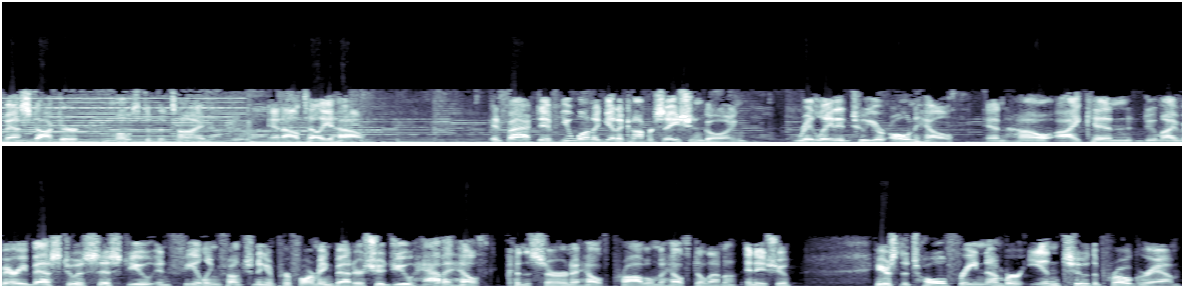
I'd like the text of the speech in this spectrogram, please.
best doctor most of the time, and I'll tell you how. In fact, if you want to get a conversation going related to your own health and how I can do my very best to assist you in feeling, functioning, and performing better should you have a health concern, a health problem, a health dilemma, an issue. Here's the toll free number into the program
